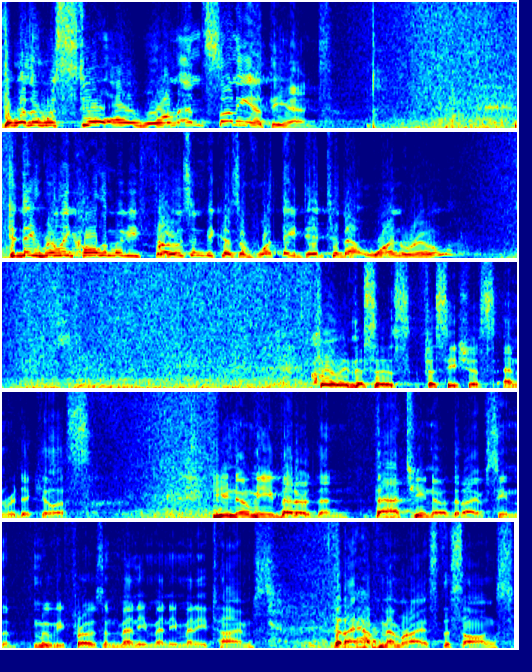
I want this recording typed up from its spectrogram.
The weather was still all warm and sunny at the end. Did they really call the movie Frozen because of what they did to that one room? Clearly, this is facetious and ridiculous. You know me better than that. You know that I've seen the movie Frozen many, many, many times, that I have memorized the songs.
